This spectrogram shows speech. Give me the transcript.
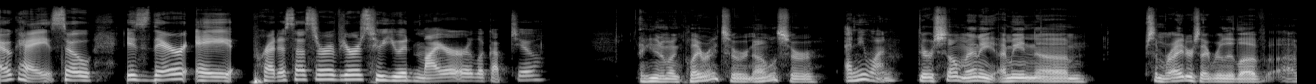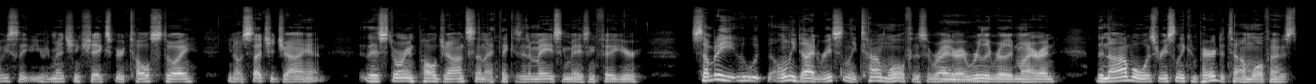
Okay, so is there a predecessor of yours who you admire or look up to? You among playwrights or novelists or? Anyone? There are so many. I mean, um, some writers I really love. Obviously, you're mentioning Shakespeare, Tolstoy. You know, such a giant. The historian Paul Johnson, I think, is an amazing, amazing figure. Somebody who only died recently, Tom Wolfe, is a writer I Mm. really, really admire. And the novel was recently compared to Tom Wolfe. I was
